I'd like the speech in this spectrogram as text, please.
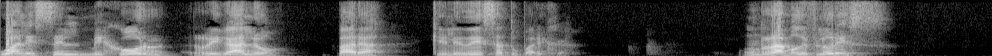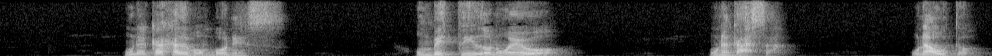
¿Cuál es el mejor regalo para que le des a tu pareja? ¿Un ramo de flores? ¿Una caja de bombones? ¿Un vestido nuevo? ¿Una casa? ¿Un auto?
